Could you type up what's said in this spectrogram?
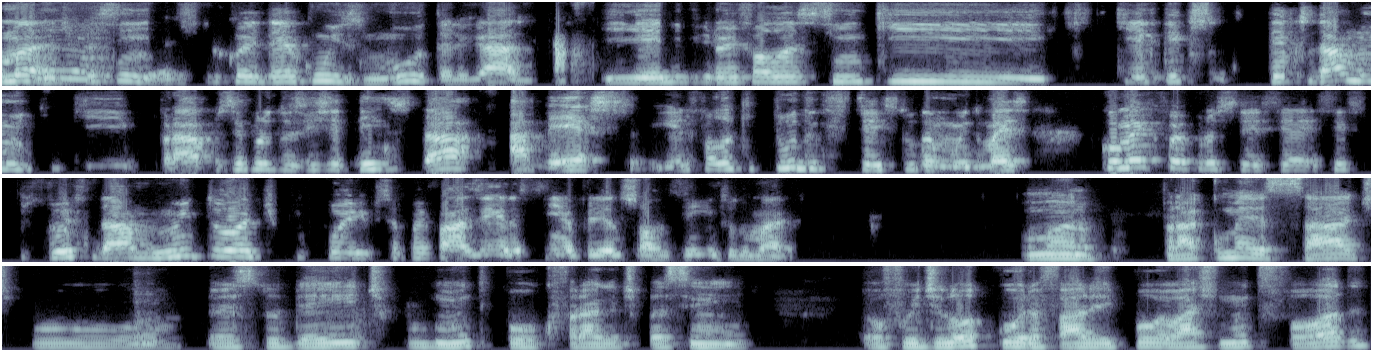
Mano, tipo assim, a gente trocou ideia com o Smu, tá ligado? E ele virou e falou assim que, que ele tem que, tem que estudar muito, que pra você produzir você tem que estudar a beça. E ele falou que tudo que você estuda muito, mas como é que foi pra você? Você, você precisou estudar muito ou tipo, foi, você foi fazendo assim, aprendendo sozinho e tudo mais? Mano, pra começar, tipo, eu estudei, tipo, muito pouco, fraga, tipo assim, eu fui de loucura, falei, pô, eu acho muito foda,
